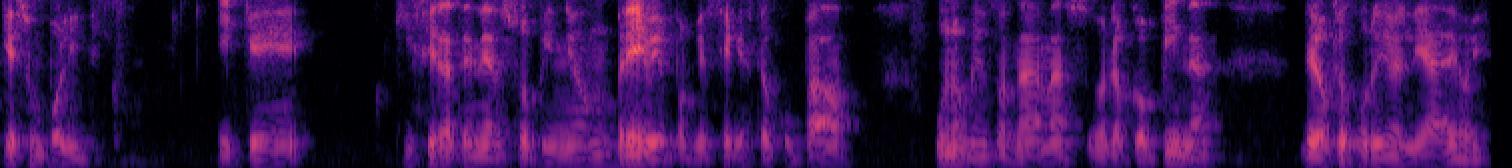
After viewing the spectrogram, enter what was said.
que es un político y que quisiera tener su opinión breve, porque sé que está ocupado, unos minutos nada más, sobre lo que opina de lo que ha ocurrido el día de hoy.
